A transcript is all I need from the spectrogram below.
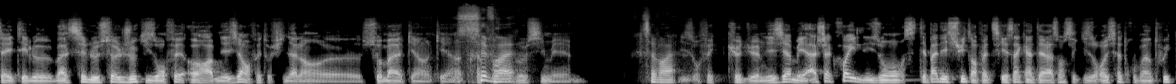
a été le, bah, c'est le seul jeu qu'ils ont fait hors Amnesia en fait au final. Hein. Euh, Soma qui est un, qui est un C'est très bon vrai. jeu aussi, mais C'est vrai. ils ont fait que du Amnesia. Mais à chaque fois, ils, ils ont, c'était pas des suites en fait. Ce qui est ça qui est intéressant, c'est qu'ils ont réussi à trouver un truc,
